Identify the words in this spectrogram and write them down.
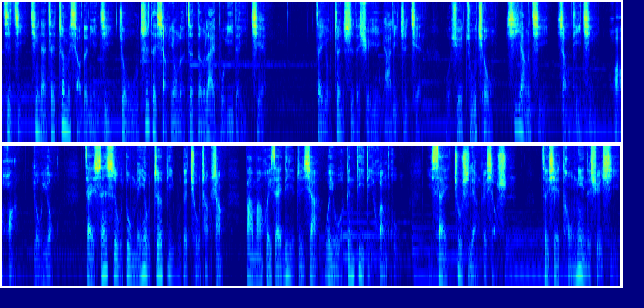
自己竟然在这么小的年纪就无知地享用了这得来不易的一切。在有正式的学业压力之前，我学足球、西洋棋、小提琴、画画、游泳。在三十五度没有遮蔽物的球场上，爸妈会在烈日下为我跟弟弟欢呼。比赛就是两个小时，这些童年的学习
